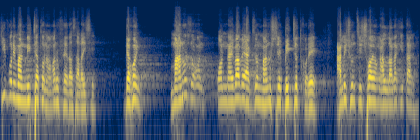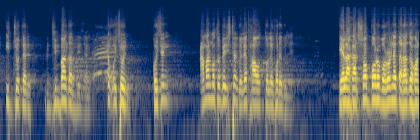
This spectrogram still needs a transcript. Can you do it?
কি পরিমাণ নির্যাতন আমার ফেরা চালাইছে। দেখুন, মানুষ যখন অন্যায়ভাবে একজন মানুষকে বেজ্জত করে, আমি শুনছি স্বয়ং আল্লাহ নাকি তার ইজ্জতের জিম্মাদার হয়ে যায়। কইছেন কইছেন, আমার মতো ব্যারিস্টার বেলে ফাওয়াত তোলে পরে বেলে এলাকার সব বড় বড় নেতারা যখন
